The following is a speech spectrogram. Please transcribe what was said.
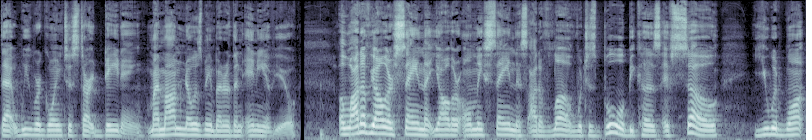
that we were going to start dating. My mom knows me better than any of you a lot of y'all are saying that y'all are only saying this out of love, which is bull because if so, you would want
